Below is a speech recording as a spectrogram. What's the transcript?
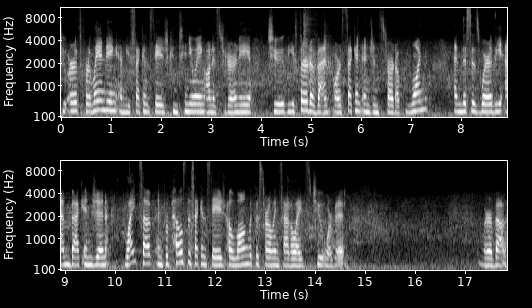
to Earth for landing and the second stage continuing on its journey to the third event or second engine startup one. And this is where the MVAC engine lights up and propels the second stage along with the Starlink satellites to orbit. We're about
